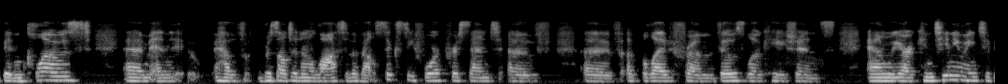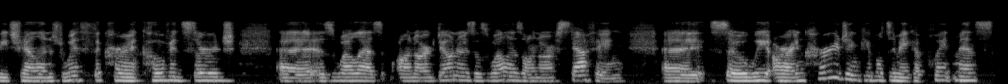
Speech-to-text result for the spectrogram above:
been closed um, and have resulted in a loss of about 64% of, of, of blood from those locations patients. And we are continuing to be challenged with the current COVID surge, uh, as well as on our donors, as well as on our staffing. Uh, so we are encouraging people to make appointments.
